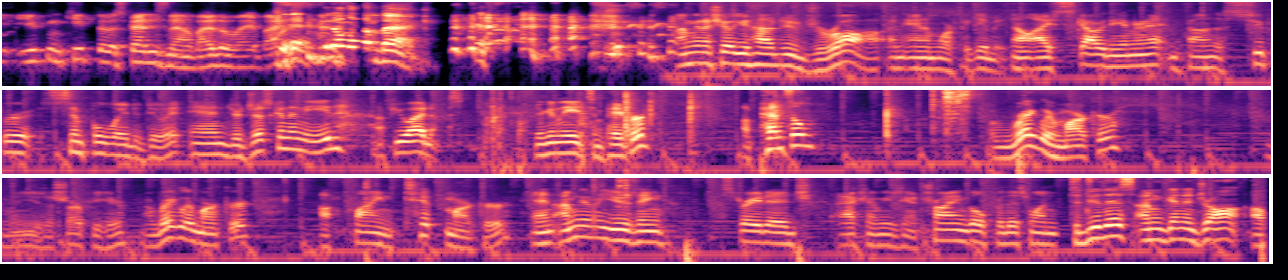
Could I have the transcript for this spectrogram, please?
You, you can keep those pens now, by the way. you don't want them back. I'm gonna show you how to draw an anamorphic image. Now I scoured the internet and found a super simple way to do it and you're just gonna need a few items. You're gonna need some paper, a pencil, a regular marker, I'm gonna use a Sharpie here, a regular marker, a fine tip marker, and I'm gonna be using a straight edge, actually I'm using a triangle for this one. To do this, I'm gonna draw a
